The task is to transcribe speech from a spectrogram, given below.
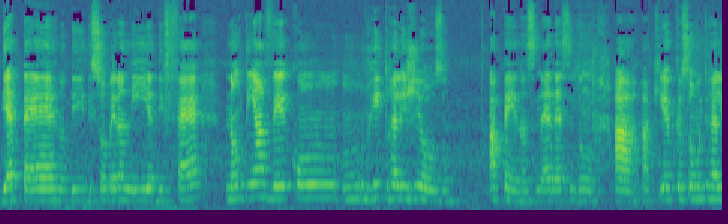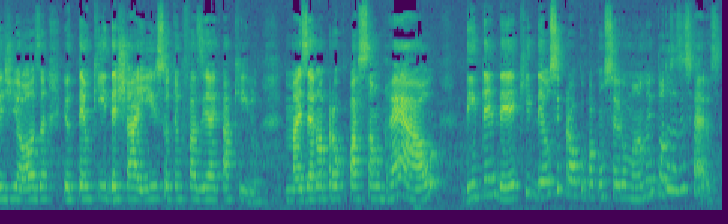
de eterno, de, de soberania, de fé, não tinha a ver com um, um rito religioso apenas, né, nesse de um, ah, aqui é porque eu sou muito religiosa, eu tenho que deixar isso, eu tenho que fazer aquilo. Mas era uma preocupação real de entender que Deus se preocupa com o ser humano em todas as esferas.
